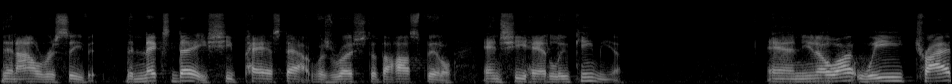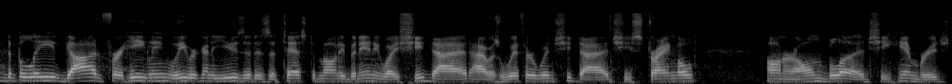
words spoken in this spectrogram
then I'll receive it. The next day, she passed out, was rushed to the hospital, and she had leukemia. And you know what? We tried to believe God for healing. We were going to use it as a testimony. But anyway, she died. I was with her when she died. She strangled on her own blood. She hemorrhaged.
